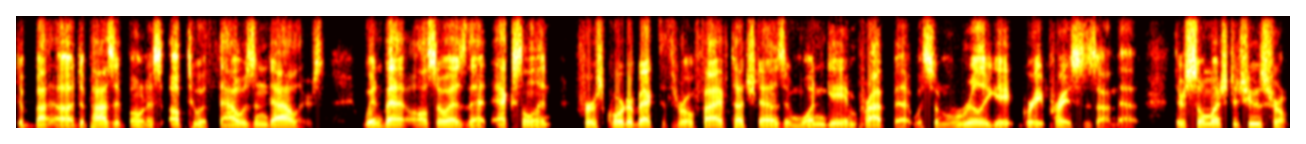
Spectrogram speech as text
de- uh, deposit bonus up to $1,000. WynnBET also has that excellent First quarterback to throw five touchdowns in one game prop bet with some really great prices on that. There's so much to choose from.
